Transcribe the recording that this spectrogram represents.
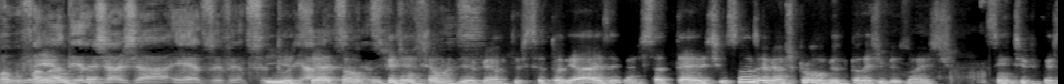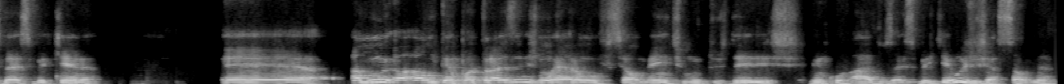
Vamos falar dele já já, é, dos eventos setoriais. E etc. São o que a gente chama de eventos setoriais, eventos satélites, são os eventos promovidos pelas divisões científicas da SBQ, né? É, há, há, um tempo atrás eles não eram oficialmente, muitos deles, vinculados à SBQ, hoje já são, né?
